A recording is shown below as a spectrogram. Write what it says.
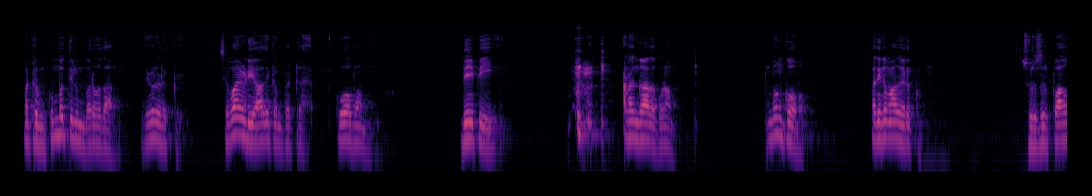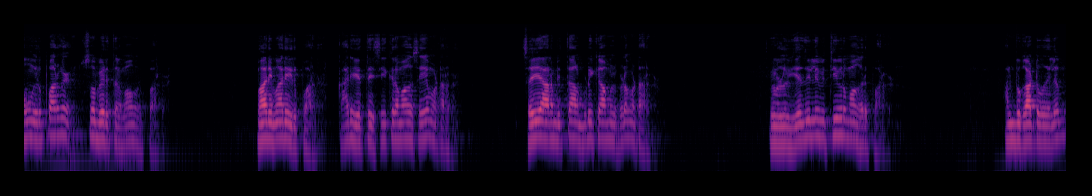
மற்றும் கும்பத்திலும் வருவதால் இவர்களுக்கு செவ்வாயுடைய ஆதிக்கம் பெற்ற கோபம் பிபி அடங்காத குணம் முன்கோபம் அதிகமாக இருக்கும். சுறுசுறுப்பாகவும் இருப்பார்கள் சோம்பேறித்தனமாகவும் இருப்பார்கள். மாறி மாறி இருப்பார்கள். காரியத்தை சீக்கிரமாக செய்ய மாட்டார்கள். செய்ய ஆரம்பித்தால் முடிக்காமல் விட மாட்டார்கள். இவர்கள் எதிலுமே தீவிரமாக இருப்பார்கள். அன்பு காட்டுவதிலும்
